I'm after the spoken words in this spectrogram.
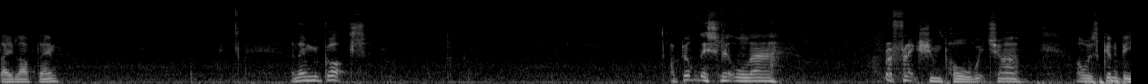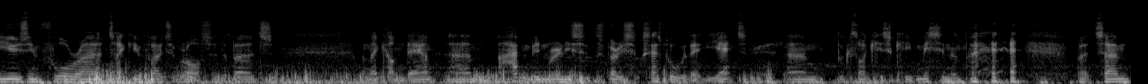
They love them. And then we've got I built this little uh, reflection pool which I, I was going to be using for uh, taking photographs of the birds when they come down. Um, I haven't been really su very successful with it yet um, because I just keep missing them. but um,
